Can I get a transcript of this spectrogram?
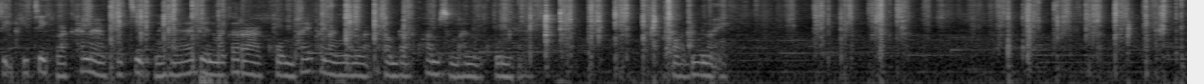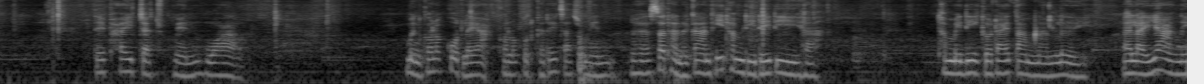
ศีพิจิก ลัคนาพิจิกนะคะ เดือนมกราคมไพ่พลังงานหลักความรักความสัมพันธ์ของคุณค่ะ ขอดูหน่อย ได้ไพ่ judgment ว้าวเหมือนกรกฎเลยอะกรกฎก็ได้ judgment นะคะสถานการณ์ที่ทำดีได้ดีค่ะทำไม่ดีก็ได้ตามนั้นเลย หลาย ๆ อย่างใน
